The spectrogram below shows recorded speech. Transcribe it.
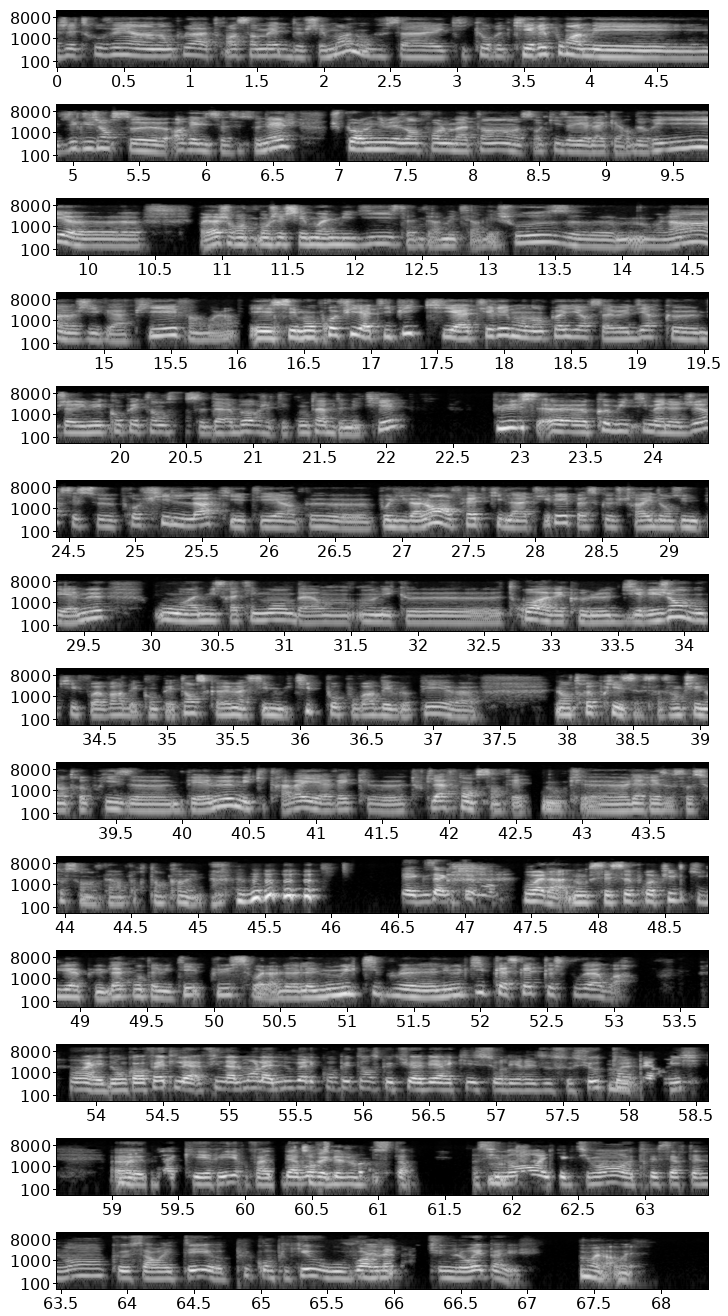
J'ai trouvé un emploi à 300 mètres de chez moi, donc ça qui, qui répond à mes exigences euh, organisationnelles. Je peux emmener mes enfants le matin sans qu'ils aillent à la garderie. Euh, voilà, je rentre manger chez moi le midi, ça me permet de faire des choses. Euh, voilà, j'y vais à pied. Enfin voilà. Et c'est mon profil atypique qui a attiré mon employeur. Ça veut dire que j'avais mes compétences. D'abord, j'étais comptable de métier plus euh, community manager, c'est ce profil-là qui était un peu euh, polyvalent en fait, qui l'a attiré parce que je travaille dans une PME où administrativement, ben, on n'est que trois avec le dirigeant, donc il faut avoir des compétences quand même assez multiples pour pouvoir développer euh, l'entreprise. Ça sent que c'est une entreprise, une PME, mais qui travaille avec toute la France en fait. Donc les réseaux sociaux sont un peu importants quand même. Exactement. Voilà, donc c'est ce profil qui lui a plu, la comptabilité plus voilà les multiples casquettes que je pouvais avoir. Ouais, donc en fait, finalement, la nouvelle compétence que tu avais acquise sur les réseaux sociaux t'ont permis euh, d'acquérir, enfin d'avoir ce poste. Sinon, mm. effectivement, euh, très certainement que ça aurait été euh, plus compliqué ou voire même tu ne l'aurais pas eu. Voilà, ouais.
